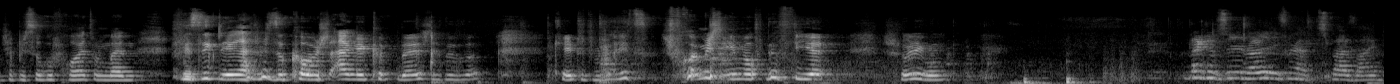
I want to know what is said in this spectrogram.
Ich habe mich so gefreut und mein Physiklehrer hat mich so komisch angeguckt. Ne? Ich dachte so, okay, tut mir leid. Ich freue mich eben auf eine 4. Entschuldigung. Dann gibt es Leute, die von der 2 weinen.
